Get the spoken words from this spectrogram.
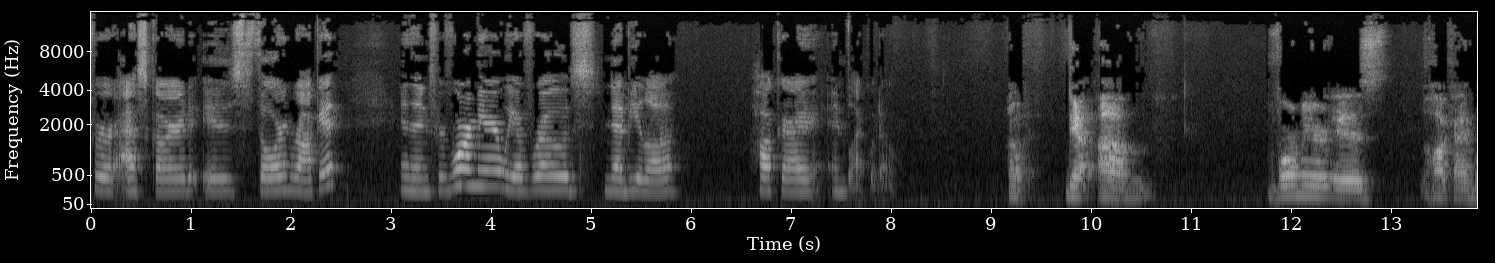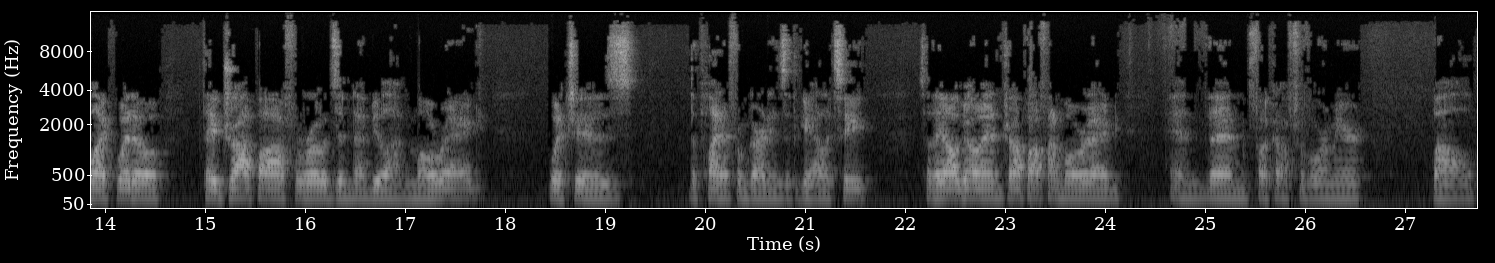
for Asgard is Thor and Rocket. And then for Vormir, we have Rhodes, Nebula, Hawkeye, and Black Widow. Okay. Yeah. Um, Vormir is Hawkeye and Black Widow. They drop off Rhodes and Nebula on Morag, which is the planet from Guardians of the Galaxy. So they all go in, drop off on Morag, and then fuck off to Vormir while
